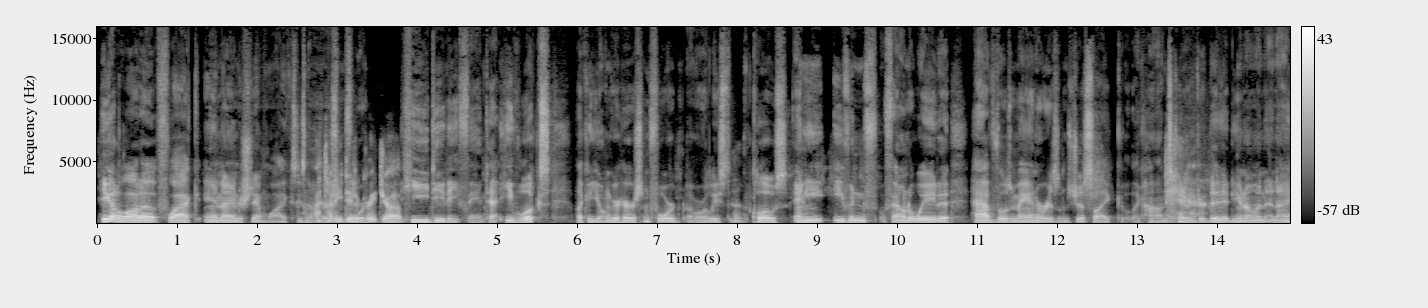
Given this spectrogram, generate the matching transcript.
he got a lot of flack, and I understand why because he's not. I thought he did a great job. He did a fantastic. He looks like a younger Harrison Ford, or at least close. And he even f- found a way to have those mannerisms, just like like Han's character did. You know, and, and I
